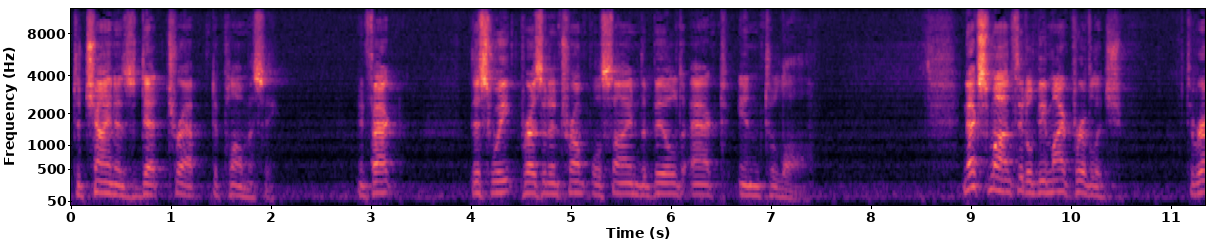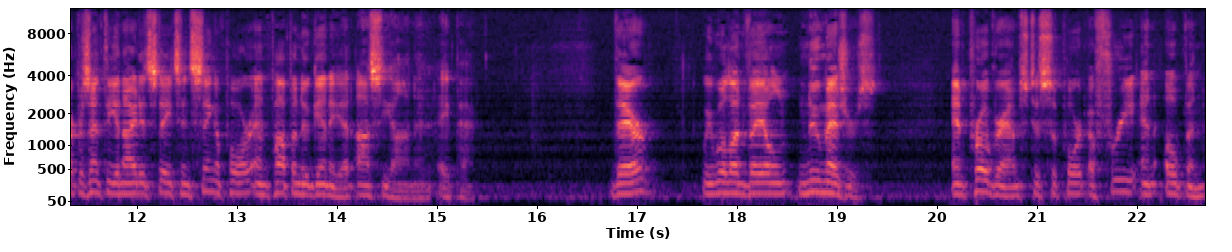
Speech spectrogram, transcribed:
to China's debt trap diplomacy. In fact, this week, President Trump will sign the BUILD Act into law. Next month, it'll be my privilege to represent the United States in Singapore and Papua New Guinea at ASEAN and APEC. There, we will unveil new measures and programs to support a free and open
